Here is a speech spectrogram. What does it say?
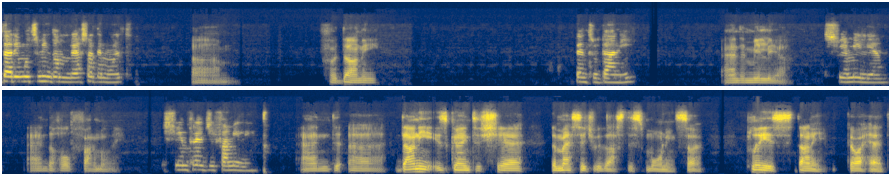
Dar îi mulțumim Domnului așa de mult um, for Donnie pentru Dani and Emilia și Emilia and the whole family. și întregii familii. And uh, Danny is going to share the message with us this morning. So please, Danny, go ahead.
